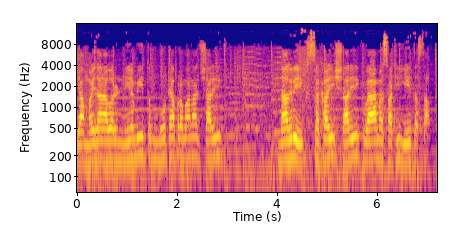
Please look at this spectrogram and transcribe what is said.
या मैदानावर नियमित मोठ्या प्रमाणात शारीरिक नागरिक सकाळी शारीरिक व्यायामासाठी येत असतात.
